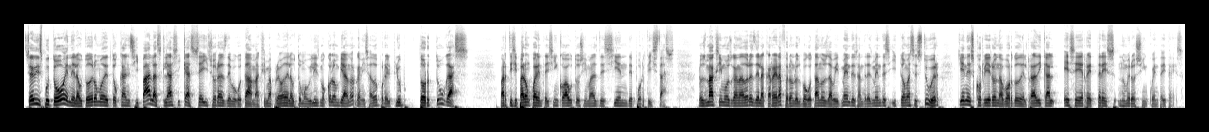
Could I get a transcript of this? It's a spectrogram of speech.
Se disputó en el Autódromo de Tocancipá las clásicas 6 horas de Bogotá, máxima prueba del automovilismo colombiano organizado por el Club Tortugas. Participaron 45 autos y más de 100 deportistas. Los máximos ganadores de la carrera fueron los bogotanos David Méndez, Andrés Méndez y Thomas Stewart, quienes corrieron a bordo del Radical SR3 número 53.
